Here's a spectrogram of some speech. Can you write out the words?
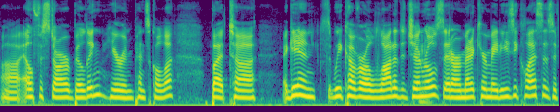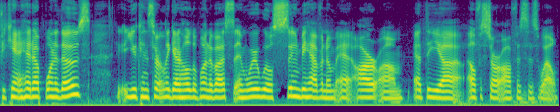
uh, Alpha Star building here in Pensacola, but. Uh, Again, we cover a lot of the generals at our Medicare Made Easy classes. If you can't hit up one of those, you can certainly get a hold of one of us, and we will soon be having them at our um, at the uh, Alpha Star office as well.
